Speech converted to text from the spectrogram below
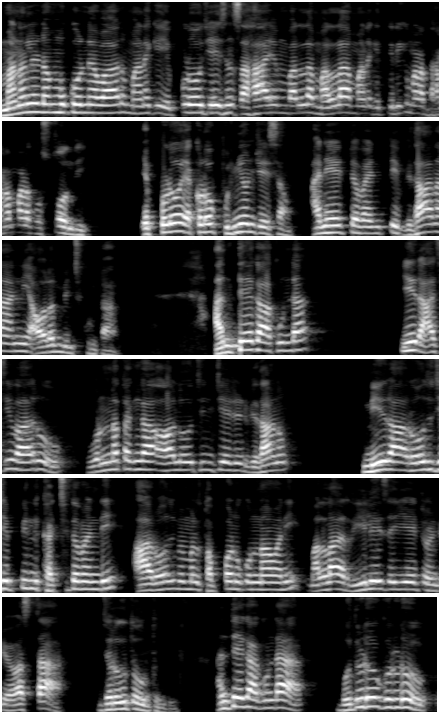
మనల్ని నమ్ముకునేవారు మనకి ఎప్పుడో చేసిన సహాయం వల్ల మళ్ళా మనకి తిరిగి మన ధనం మనకు వస్తోంది. ఎప్పుడో ఎక్కడో పుణ్యం చేశాం అనేటువంటి విధానాన్ని అవలంబించుకుంటారు. అంతేకాకుండా ఈ రాశివారు ఉన్నతంగా ఆలోచించే విధానం. మీరు ఆ రోజు చెప్పింది ఖచ్చితమండి. ఆ రోజు మిమ్మల్ని తప్పు అనుకున్నామని మళ్ళా రియలైజ్ అయ్యేటువంటి వ్యవస్థ జరుగుతూ ఉంటుంది. అంతేకాకుండా బుధుడు గురుడు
